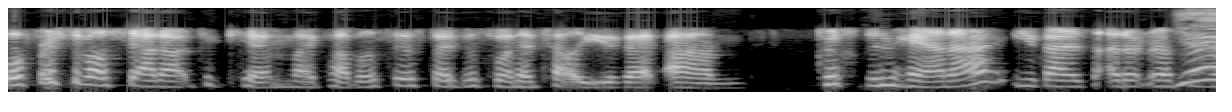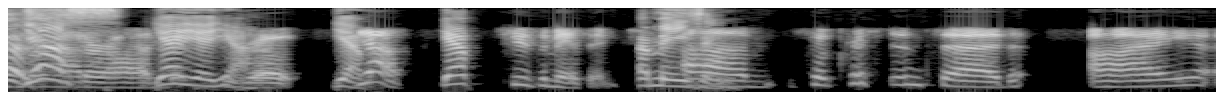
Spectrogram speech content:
Well, first of all, shout out to Kim, my publicist. I just want to tell you that, um, Kristin Hannah. You guys, I don't know if yes. you yes. had her on. Yeah, yeah, yeah. Wrote, yeah. Yeah. Yep. She's amazing. Amazing. Um, so Kristin said, I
